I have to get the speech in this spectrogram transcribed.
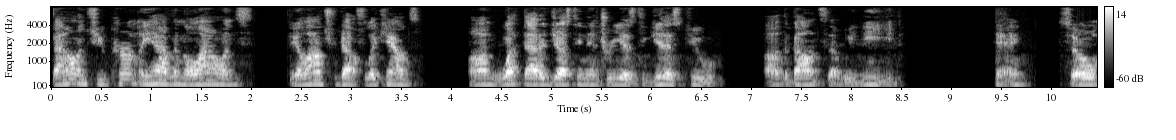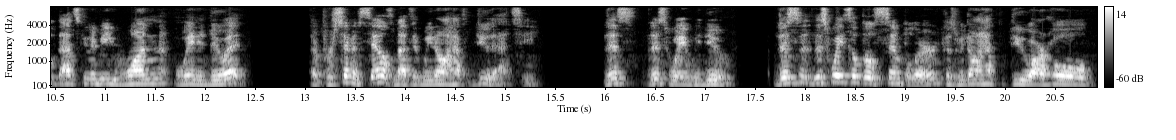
balance you currently have in allowance, the allowance for doubtful accounts, on what that adjusting entry is to get us to uh, the balance that we need. Okay, so that's going to be one way to do it. The percent of sales method, we don't have to do that. See, this this way we do. This is this way it's a little simpler because we don't have to do our whole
